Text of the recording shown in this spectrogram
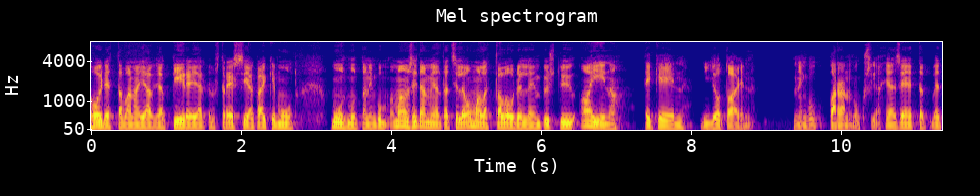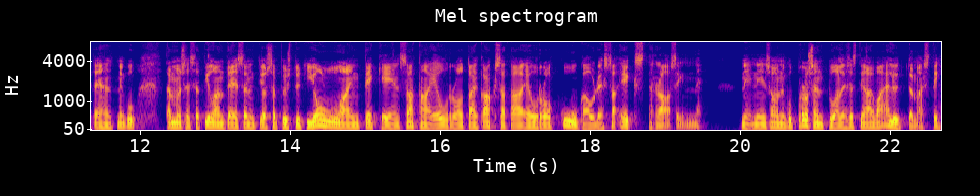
hoidettavana ja, ja kiire ja stressi ja kaikki muut, muut mutta niin kuin, mä oon sitä mieltä, että sille omalle taloudelleen pystyy aina tekemään jotain niin kuin parannuksia. Ja se, että, että eihän niin kuin tämmöisessä tilanteessa, että jos sä pystyt jollain tekemään 100 euroa tai 200 euroa kuukaudessa ekstraa sinne, niin, niin se on niin kuin prosentuaalisesti aivan älyttömästi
